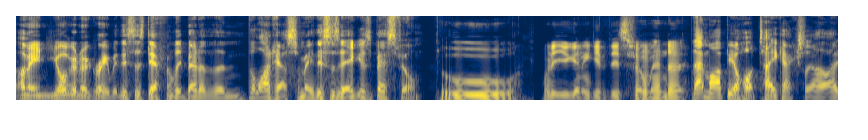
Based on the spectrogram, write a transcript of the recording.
I mean, you're going to agree, but this is definitely better than The Lighthouse for me. This is Eggers' best film. Ooh, what are you going to give this film, Endo? That might be a hot take, actually. I,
